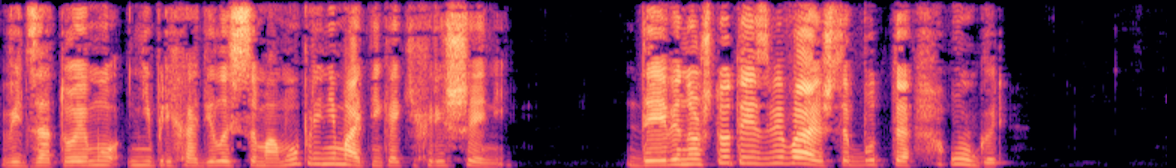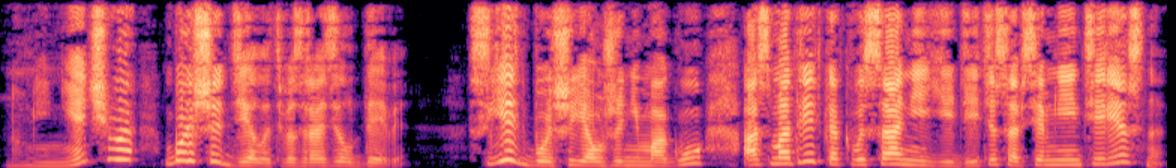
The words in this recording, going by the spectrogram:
ведь зато ему не приходилось самому принимать никаких решений. «Дэви, ну что ты извиваешься, будто угорь? «Но мне нечего больше делать», — возразил Дэви. «Съесть больше я уже не могу, а смотреть, как вы с Аней едите, совсем не интересно».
